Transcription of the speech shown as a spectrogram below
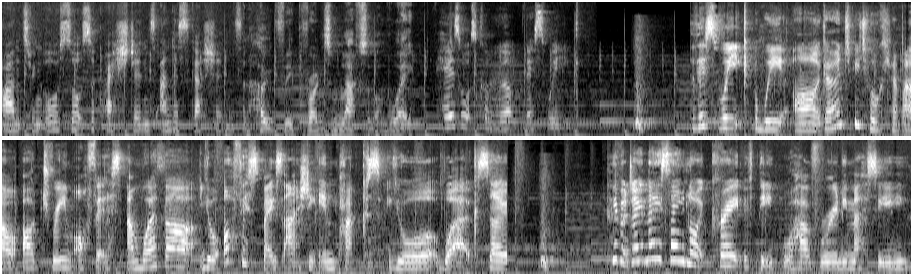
answering all sorts of questions and discussions, and hopefully providing some laughs along the way. Here's what's coming up this week. This week, we are going to be talking about our dream office and whether your office space actually impacts your work. So, yeah, but don't they say like creative people have really messy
